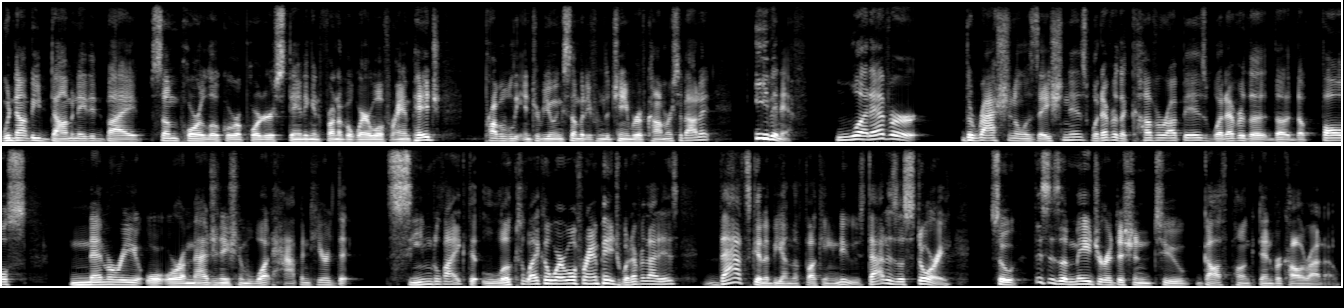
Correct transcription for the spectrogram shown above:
would not be dominated by some poor local reporter standing in front of a werewolf rampage, probably interviewing somebody from the Chamber of Commerce about it, even if whatever the rationalization is, whatever the cover up is, whatever the, the, the false memory or, or imagination of what happened here that seemed like, that looked like a werewolf rampage, whatever that is, that's going to be on the fucking news. That is a story. So, this is a major addition to goth punk Denver, Colorado.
